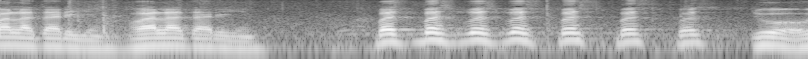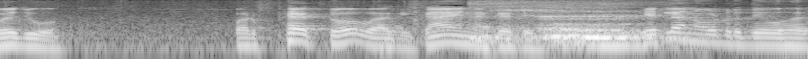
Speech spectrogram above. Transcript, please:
પાલા તારી જેમ વાલા તારી જેમ. બસ બસ બસ બસ બસ બસ બસ. જુઓ હવે જુઓ. પરફેક્ટ હો બાકી કાંઈ ના ઘટે. કેટલાનો ઓર્ડર દેવો હે?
